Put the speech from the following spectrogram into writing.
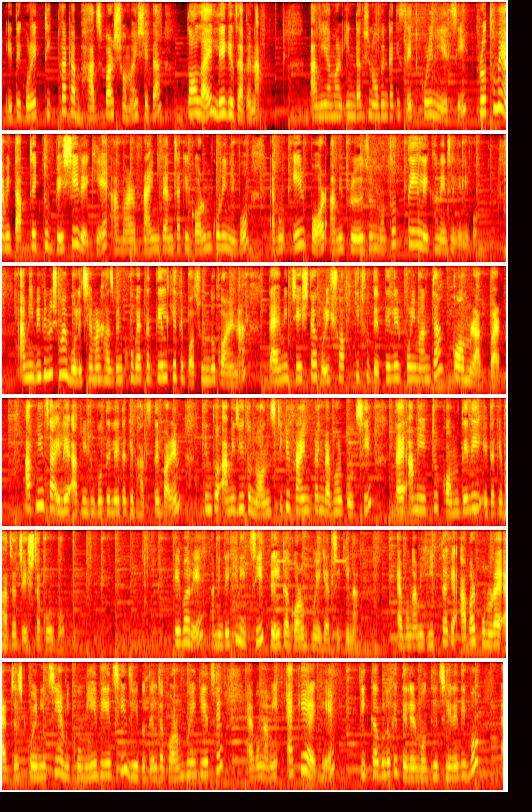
এতে করে টিক্কাটা ভাজবার সময় সেটা তলায় লেগে যাবে না। আমি আমার ইন্ডাকশন ওভেনটাকে সেট করে নিয়েছি। প্রথমে আমি তাপটা একটু বেশি রেখে আমার ফ্রাইং প্যানটাকে গরম করে নিব এবং এরপর আমি প্রয়োজন মতো তেল এখানে ঢেলে নিব। আমি বিভিন্ন সময় বলেছি, আমার হাজব্যান্ড খুব একটা তেল খেতে পছন্দ করে না, তাই আমি চেষ্টা করি সব কিছুতে তেলের পরিমাণটা কম রাখবার। আপনি চাইলে আপনি ডুবো তেলে এটাকে ভাজতে পারেন, কিন্তু আমি যেহেতু ননস্টিকি ফ্রাইং প্যান ব্যবহার করছি, তাই আমি একটু কম তেলেই এটাকে ভাজার চেষ্টা করব। এবারে আমি দেখে নিচ্ছি তেলটা গরম হয়ে গেছে কিনা। এবং আমি হিটটাকে আবার পুনরায় অ্যাডজাস্ট করে নিচ্ছি, আমি কমিয়ে দিয়েছি যেহেতু তেলটা গরম হয়ে গিয়েছে, এবং আমি একে একে টিক্কাগুলোকে তেলের মধ্যে ছেড়ে দিব,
